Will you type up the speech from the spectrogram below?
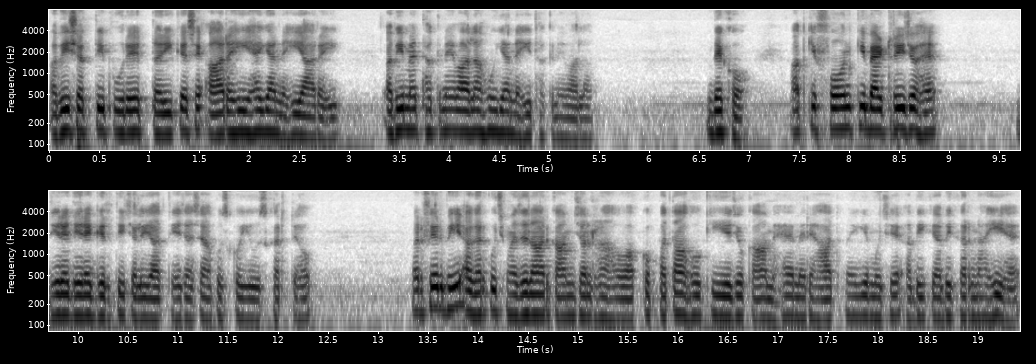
अभी शक्ति पूरे तरीके से आ रही है या नहीं आ रही। अभी मैं थकने वाला हूँ या नहीं थकने वाला। देखो, आपके फ़ोन की बैटरी जो है धीरे धीरे गिरती चली जाती है जैसे आप उसको यूज़ करते हो। पर फिर भी अगर कुछ मज़ेदार काम चल रहा हो, आपको पता हो कि ये जो काम है मेरे हाथ में, ये मुझे अभी के अभी करना ही है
